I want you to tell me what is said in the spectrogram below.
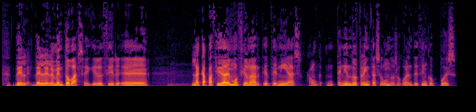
del, del elemento base. Quiero decir, eh, la capacidad emocional que tenías, aunque teniendo 30 segundos o 45, pues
